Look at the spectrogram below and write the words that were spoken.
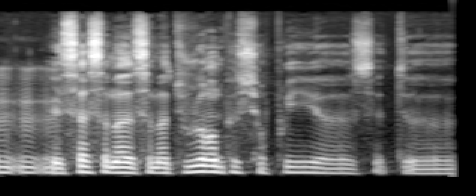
Mm, mm, mm. Et ça, ça m'a, ça m'a toujours un peu surpris, euh, cette, euh,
